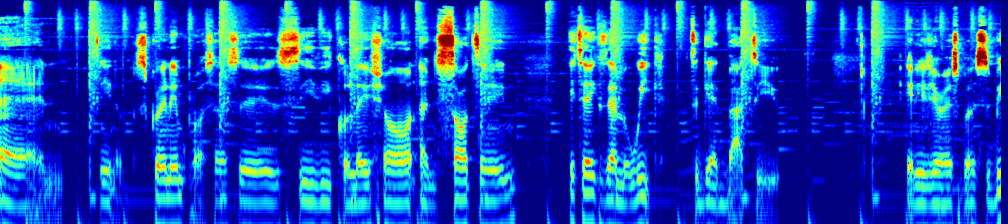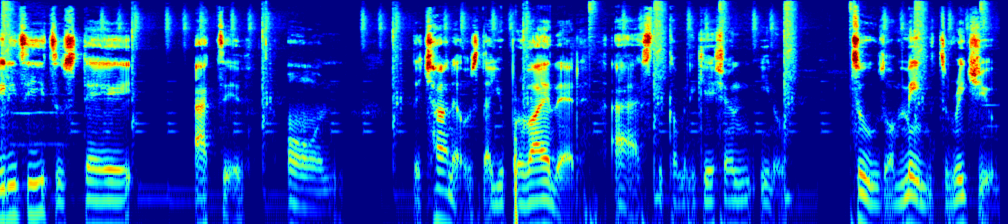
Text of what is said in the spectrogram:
and you know, screening processes, CV collation, and sorting, it takes them a week to get back to you. It is your responsibility to stay active on the channels that you provided as the communication, you know, tools or means to reach you.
